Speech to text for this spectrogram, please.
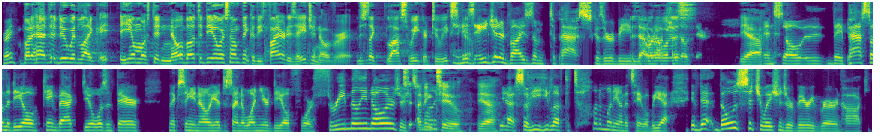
right? But it had to do with like he almost didn't know about the deal or something because he fired his agent over it. This is like last week or two weeks ago. His agent advised him to pass because there would be Is that what it was? out there. yeah, And so uh, they passed on the deal, came back, deal wasn't there. Next thing you know, he had to sign a one year deal for three million dollars or two I think million? two. Yeah, Yeah, so he he left a ton of money on the table. But yeah, that those situations are very rare in hockey.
